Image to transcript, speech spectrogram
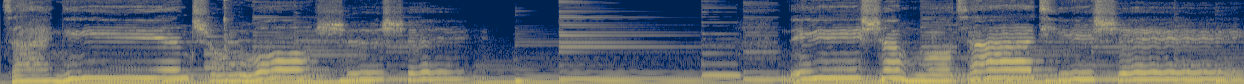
在你眼中我是谁？你想我代替谁？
